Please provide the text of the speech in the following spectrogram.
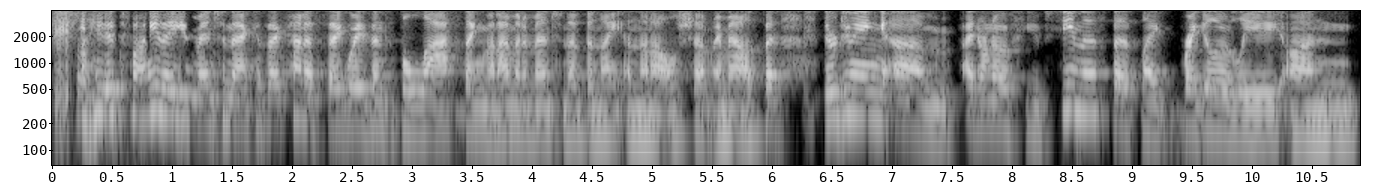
it's funny that you mentioned that because that kind of segues into the last thing that I'm going to mention of the night, and then I'll shut my mouth. But they're doing. Um, I don't know if you've seen this, but like regularly on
